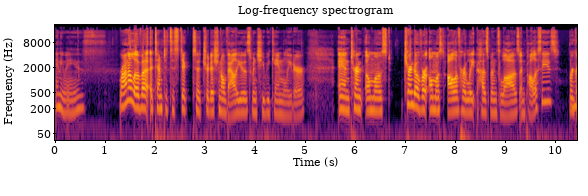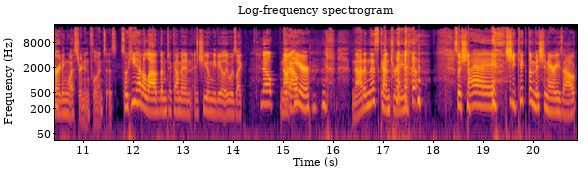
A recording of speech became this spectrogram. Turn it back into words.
Anyways, Ranalova attempted to stick to traditional values when she became leader and turned almost turned over almost all of her late husband's laws and policies Mm-hmm. regarding western influences. So he had allowed them to come in and she immediately was like, Nope. "Not here. Not in this country." so she Bye. she kicked the missionaries out,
